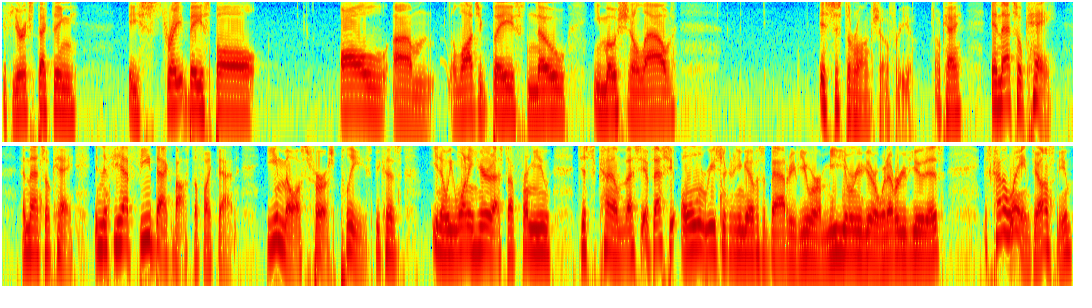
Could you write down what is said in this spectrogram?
if you're expecting a straight baseball, all um, logic based, no emotion allowed, it's just the wrong show for you. Okay, and that's okay and that's okay. And if you have feedback about stuff like that, email us first, please, because you know we want to hear that stuff from you. Just kind of that's if that's the only reason you're going to give us a bad review or a medium review or whatever review it is, it's kind of lame to be honest with you,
